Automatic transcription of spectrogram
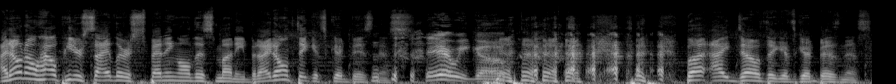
I don't know how Peter Seidler is spending all this money, but I don't think it's good business. There we go. but I don't think it's good business.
